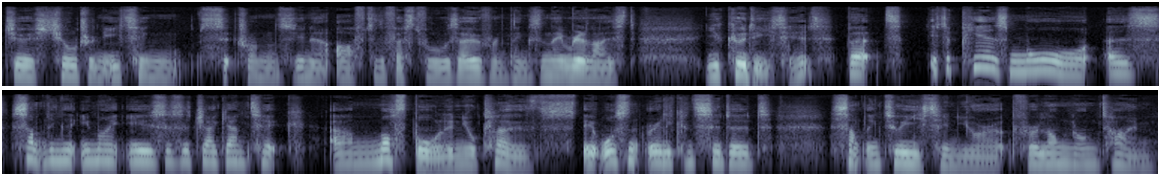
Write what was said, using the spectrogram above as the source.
Jewish children eating citrons, you know, after the festival was over and things, and they realised you could eat it. But it appears more as something that you might use as a gigantic um, mothball in your clothes. It wasn't really considered something to eat in Europe for a long, long time.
